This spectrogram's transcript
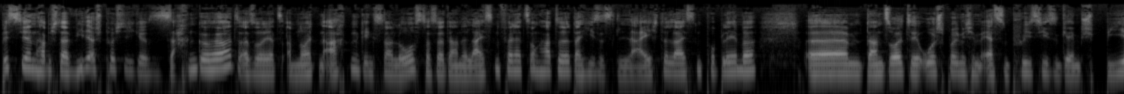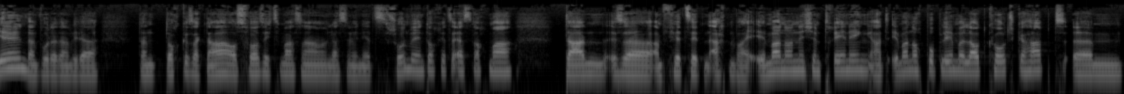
bisschen habe ich da widersprüchliche Sachen gehört. Also jetzt am 9.8. ging es da los, dass er da eine Leistenverletzung hatte. Da hieß es leichte Leistenprobleme. Ähm, dann sollte er ursprünglich im ersten Preseason-Game spielen. Dann wurde er dann wieder dann doch gesagt, na, aus Vorsichtsmaßnahmen lassen wir ihn jetzt, schon wir ihn doch jetzt erst nochmal. Dann ist er am 14.8. war er immer noch nicht im Training, hat immer noch Probleme laut Coach gehabt. Ähm,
